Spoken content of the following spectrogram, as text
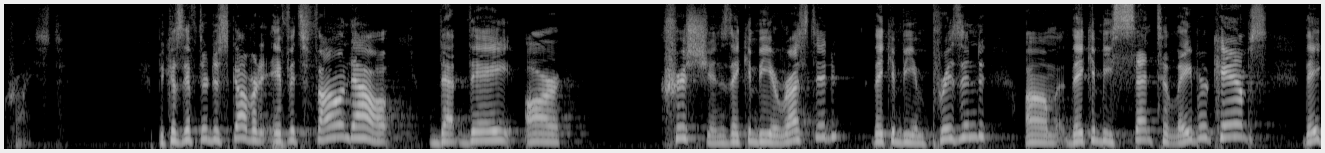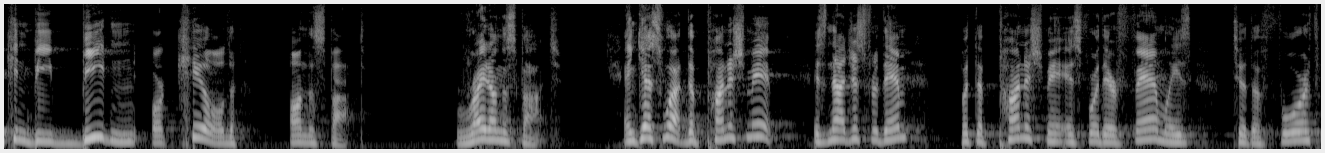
Christ. Because if they're discovered, if it's found out that they are Christians, they can be arrested, they can be imprisoned, um, they can be sent to labor camps, they can be beaten or killed on the spot right on the spot. And guess what? The punishment is not just for them, but the punishment is for their families to the fourth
